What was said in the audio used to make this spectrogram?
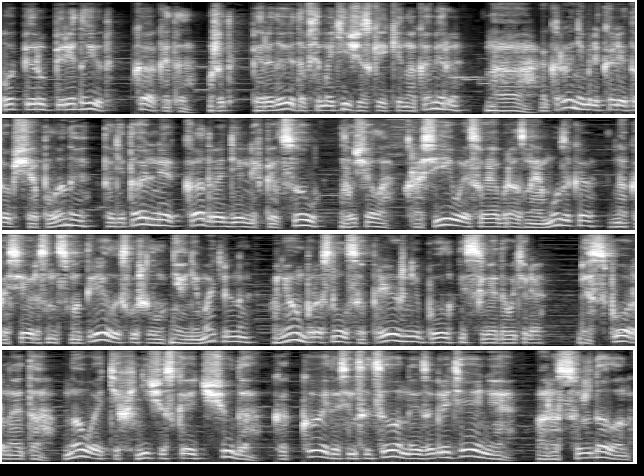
оперу передают. Как это? Может, передают автоматические кинокамеры? На экране мелькали то общие планы, то детальные кадры отдельных певцов. Звучала красивая своеобразная музыка, однако Северсон смотрел и слушал невнимательно. В нем проснулся прежний пыл исследователя. Бесспорно, это новое техническое чудо, какое-то сенсационное изобретение. А рассуждал он.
